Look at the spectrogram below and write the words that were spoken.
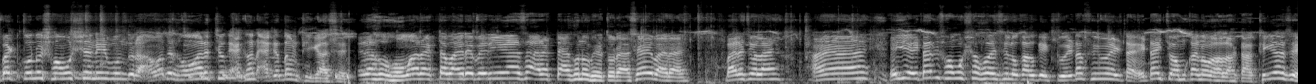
বাট কোনো সমস্যা নেই বন্ধুরা। আমাদের হোমারের চোখ এখন একদম ঠিক আছে। দেখো হোমার একটা বাইরে বেরিয়ে গেছে আর একটা এখনও ভেতরে আসে বাইরে বাইরে চলে আয়। এই যে এটারই সমস্যা হয়েছিল কালকে একটু, এটা ফিমেলটা এটাই চমকানোওয়ালাটা, ঠিক আছে?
